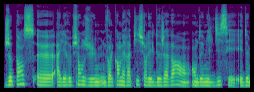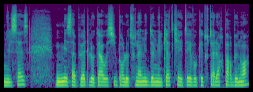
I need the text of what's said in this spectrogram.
Je pense à l'éruption du volcan Merapi sur l'île de Java en, en 2010 et, et, 2016, mais ça peut être le cas aussi pour le tsunami de 2004 qui a été évoqué tout à l'heure par Benoît.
